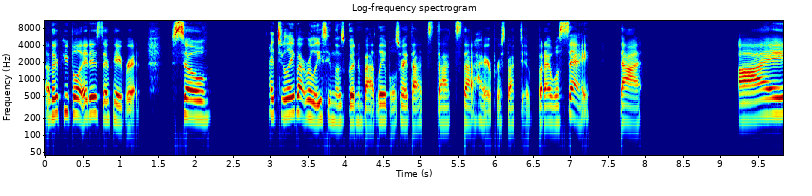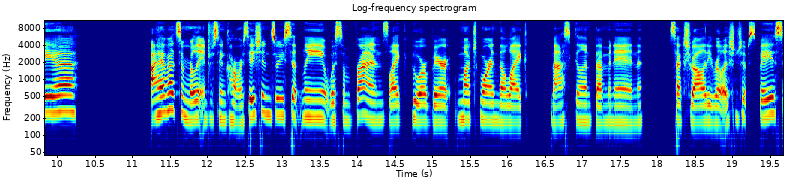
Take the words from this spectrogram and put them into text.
other people, it is their favorite. So it's really about releasing those good and bad labels, right? That's that's that higher perspective. But I will say that I I have had some really interesting conversations recently with some friends like who are very much more in the like masculine feminine sexuality relationship space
